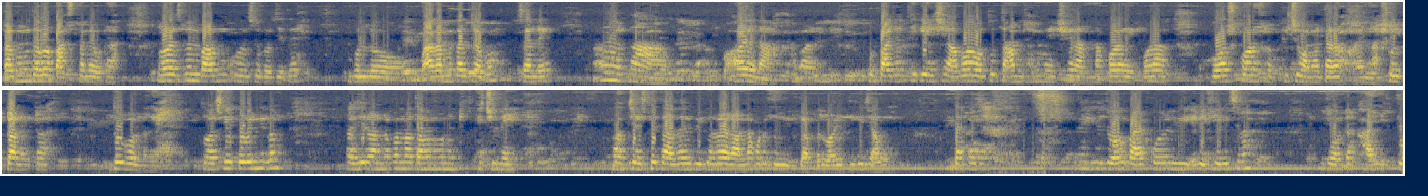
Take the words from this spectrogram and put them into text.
তার মধ্যে আবার পাঁচতলায় ওঠা। আমার হাজব্যান্ড বারণ করেছিল যেতে। বলল, আগামীকাল যাব সানডে না, হয় না। আমার বাজার থেকে এসে আবার অত দাম ঝামে এসে রান্না করা, এ করা ওয়াশ করা সব কিছু আমার দ্বারা হয় না। শরীরটা অনেকটা দুর্বল লাগে। তো আজকে করে নিলাম। আজকে রান্না বান্না তেমন কোনো কিছু নেই। ভাবছি আজকে তাড়াতাড়ি বিকেলবেলা রান্না করে তুই বাপের বাড়ির দিকে যাব। দেখা যাক। জল বার করে রেখে গেছিলাম। জলটা খাই একটু।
